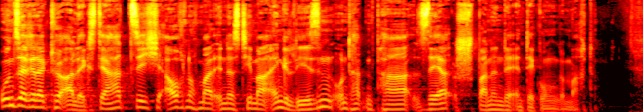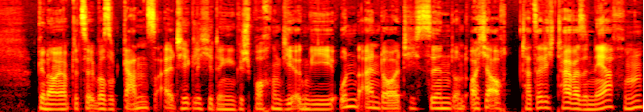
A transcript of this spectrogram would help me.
Unser Redakteur Alex, der hat sich auch noch mal in das Thema eingelesen und hat ein paar sehr spannende Entdeckungen gemacht. Genau, ihr habt jetzt ja über so ganz alltägliche Dinge gesprochen, die irgendwie uneindeutig sind und euch ja auch tatsächlich teilweise nerven.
